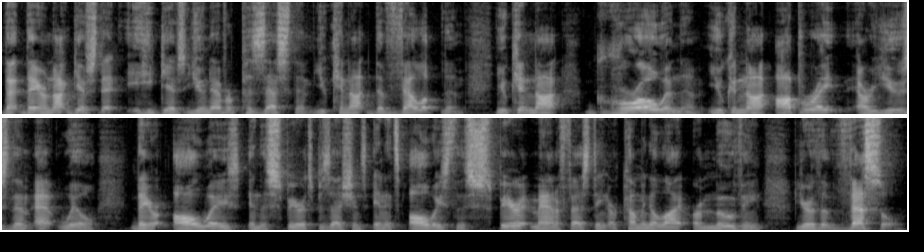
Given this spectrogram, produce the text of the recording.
that they are not gifts that he gives. You never possess them. You cannot develop them. You cannot grow in them. You cannot operate or use them at will. They are always in the Spirit's possessions, and it's always the Spirit manifesting or coming to light or moving. You're the vessel.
